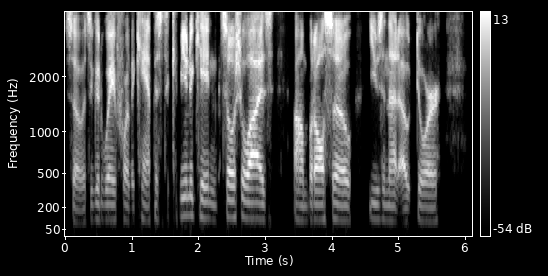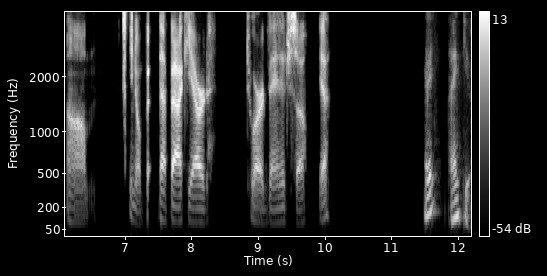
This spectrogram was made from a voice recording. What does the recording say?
So it's a good way for the campus to communicate and socialize, um, but also using that outdoor, um, you know, b- that backyard to our advantage. So yeah. Great, thank you.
